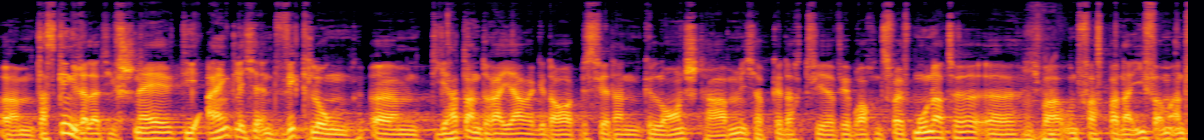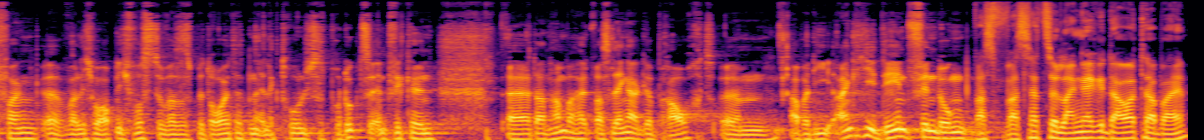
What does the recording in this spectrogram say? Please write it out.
Ähm, das ging relativ schnell. Die eigentliche Entwicklung, ähm, die hat dann drei Jahre gedauert, bis wir dann gelauncht haben. Ich habe gedacht, wir, wir brauchen zwölf Monate. Äh, ich war unfassbar naiv am Anfang, äh, weil ich überhaupt nicht wusste, was es bedeutet, ein elektronisches Produkt zu entwickeln. Äh, dann haben wir halt was länger gebraucht. Ähm, aber die eigentliche Ideenfindung. Was, was hat so lange gedauert dabei?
